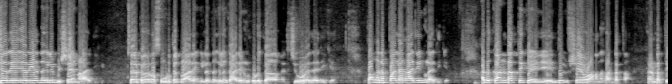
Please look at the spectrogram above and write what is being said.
ചെറിയ ചെറിയ എന്തെങ്കിലും വിഷയങ്ങളായിരിക്കും. ചിലപ്പോൾ ഇവരുടെ സുഹൃത്തുക്കൾ ആരെങ്കിലും എന്തെങ്കിലും കാര്യങ്ങൾ കൊടുക്കാതെ മരിച്ചു പോയതായിരിക്കും. അപ്പൊ അങ്ങനെ പല കാര്യങ്ങളായിരിക്കും. അത് കണ്ടെത്തി കഴിഞ്ഞ് എന്ത് വിഷയമാണെന്ന് കണ്ടെത്താം. കണ്ടെത്തി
